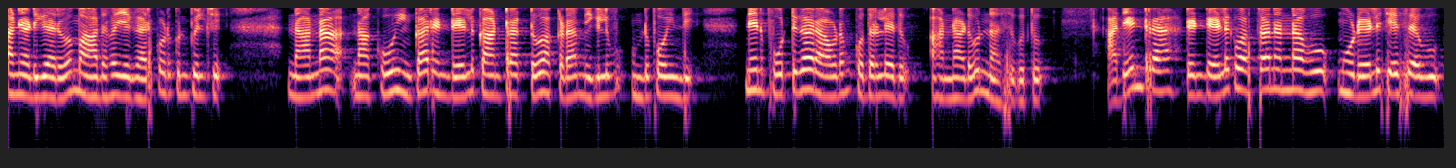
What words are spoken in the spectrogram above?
అని అడిగారు మాధవయ్య గారు కొడుకుని పిలిచి. నాన్న నాకు ఇంకా రెండేళ్ళు కాంట్రాక్టు అక్కడ మిగిలి ఉండిపోయింది. నేను పూర్తిగా రావడం కుదరలేదు అన్నాడు నసుగుతూ. అదేంట్రా రెండేళ్ళకు వస్తానన్నావు మూడేళ్ళు చేసావు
